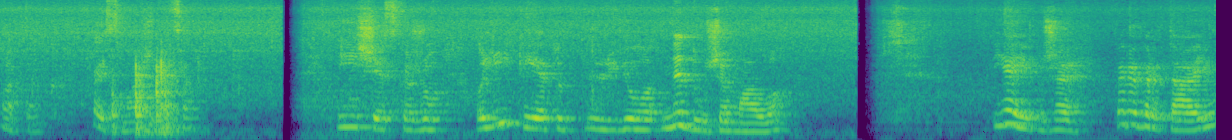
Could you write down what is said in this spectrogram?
Отак, хай смажиться. І ще скажу, олійки я тут лью не дуже мало. Я їх вже перевертаю.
